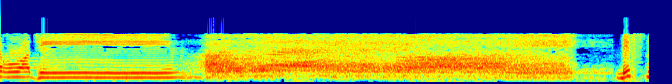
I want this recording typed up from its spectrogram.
الرجيم بسم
